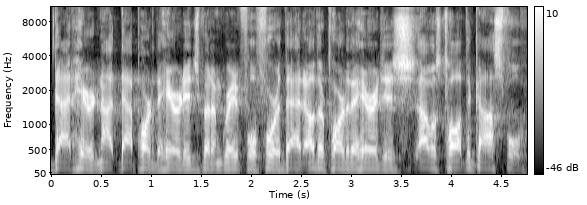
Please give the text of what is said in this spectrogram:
that heritage, not that part of the heritage, but I'm grateful for that other part of the heritage. I was taught the gospel.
